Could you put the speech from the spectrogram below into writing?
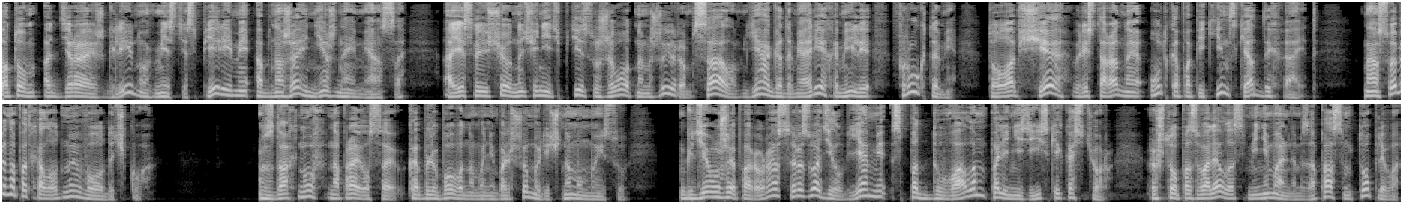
Потом отдираешь глину вместе с перьями, обнажая нежное мясо. А если еще начинить птицу животным жиром, салом, ягодами, орехами или фруктами, то вообще ресторанная утка по-пекински отдыхает. Особенно под холодную водочку. Вздохнув, направился к облюбованному небольшому речному мысу, где уже пару раз разводил в яме с поддувалом полинезийский костер, что позволяло с минимальным запасом топлива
